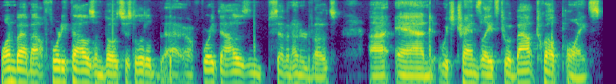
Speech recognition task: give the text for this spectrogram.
won by about forty thousand votes, just a little uh, forty thousand seven hundred votes, uh, and which translates to about twelve points,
